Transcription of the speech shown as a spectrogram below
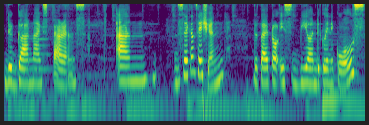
the ghana experience. And the second session the title is beyond the clinic walls.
